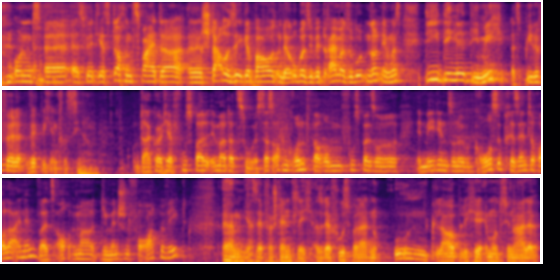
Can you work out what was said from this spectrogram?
und äh, es wird jetzt doch ein zweiter äh, Stausee gebaut und der Obersee wird dreimal so gut und sonst irgendwas. Die Dinge, die mich als Bielefelder wirklich interessieren. Und da gehört ja Fußball immer dazu. Ist das auch ein Grund, warum Fußball so in Medien so eine große, präsente Rolle einnimmt, weil es auch immer die Menschen vor Ort bewegt? Ähm, ja, selbstverständlich. Also der Fußball hat eine unglaubliche emotionale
